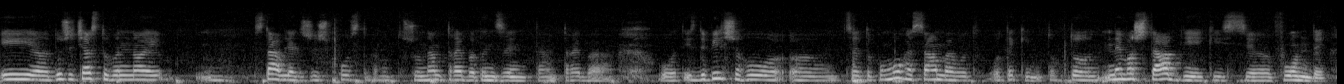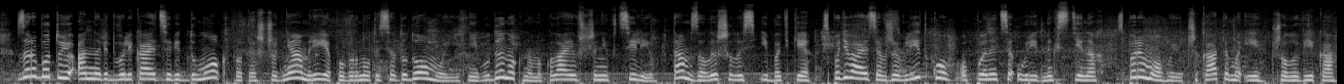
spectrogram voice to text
і е, дуже часто вони ставлять же ж просто, ну, що нам треба бензин, там треба. От. І здебільшого е, це допомога саме от, от таким, тобто не масштабні якісь е, фонди. За роботою Анна відволікається від думок, проте щодня мріє повернутися додому. Їхній будинок на Миколаївщині вцілів. Там залишились і батьки. Сподівається, вже влітку опиниться у рідних стінах. З перемогою чекатиме і чоловіка.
